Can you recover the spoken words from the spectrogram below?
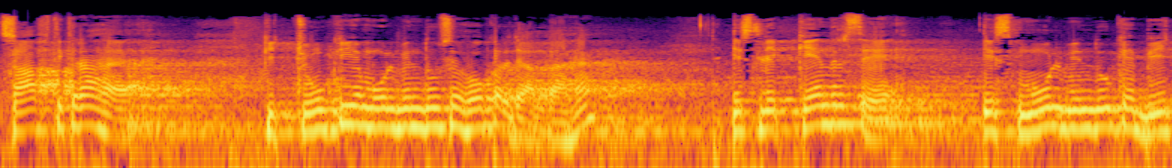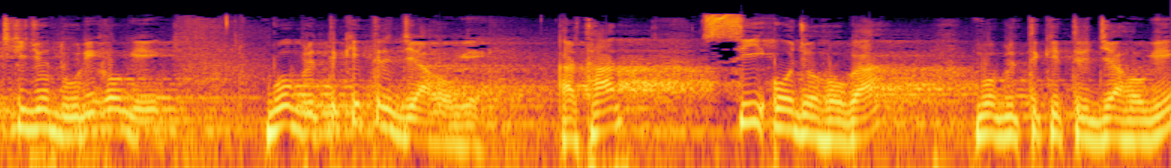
साफ़ दिख रहा है कि चूँकि ये मूल बिंदु से होकर जाता है, इसलिए केंद्र से इस मूल बिंदु के बीच की जो दूरी होगी, वो वृत्त की त्रिज्या होगी। अर्थात सी ओ जो होगा, वो वृत्त की त्रिज्या होगी।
